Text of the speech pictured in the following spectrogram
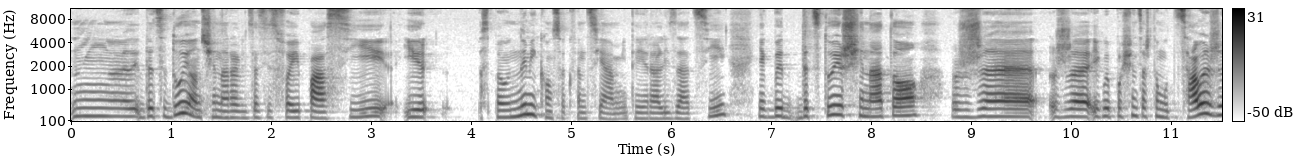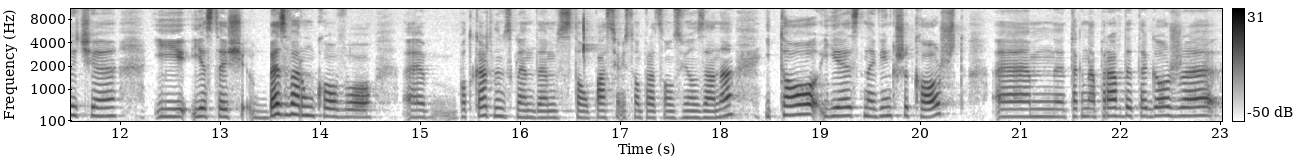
mm, decydując się na realizację swojej pasji i z pełnymi konsekwencjami tej realizacji, jakby decydujesz się na to, że, że jakby poświęcasz temu całe życie i jesteś bezwarunkowo e, pod każdym względem z tą pasją i z tą pracą związana. I to jest największy koszt tak naprawdę tego, że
